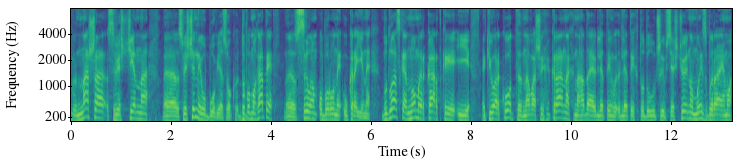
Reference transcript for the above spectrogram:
наша священна священний обов'язок допомагати силам оборони України. Будь ласка, номер картки і QR-код на ваших екранах. Нагадаю, для тим для тих, хто долучився щойно. Ми збираємо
